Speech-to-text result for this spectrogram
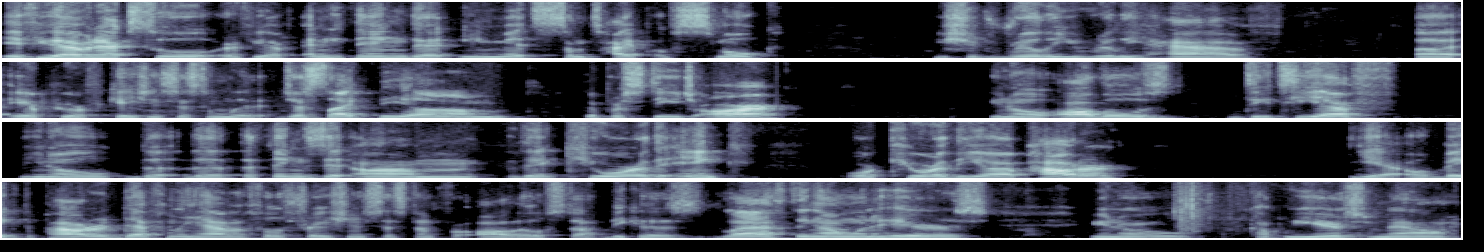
if you have an Xtool or if you have anything that emits some type of smoke, you should really, really have uh, air purification system with it. Just like the um the Prestige R, you know, all those DTF, you know, the the the things that um that cure the ink or cure the uh, powder. Yeah, or bake the powder. Definitely have a filtration system for all those stuff because last thing I want to hear is, you know, a couple years from now,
